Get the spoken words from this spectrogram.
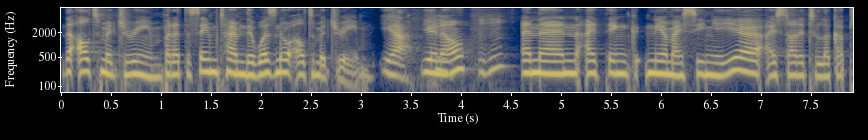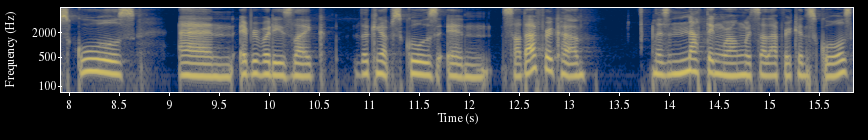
the ultimate dream. But at the same time, there was no ultimate dream, Yeah. you know? And then I think near my senior year, I started to look up schools and everybody's like looking up schools in South Africa. There's nothing wrong with South African schools.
